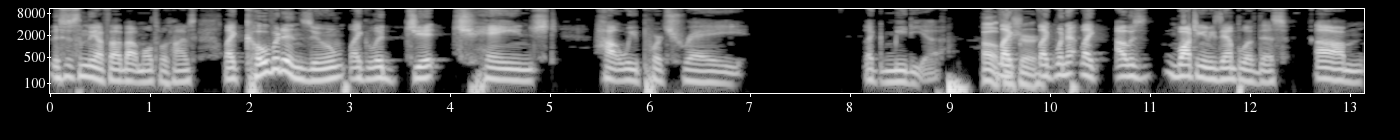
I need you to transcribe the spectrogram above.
this is something I've thought about multiple times. Like COVID and Zoom, like legit changed how we portray like media. oh, like for sure. like when like I was watching an example of this. um,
